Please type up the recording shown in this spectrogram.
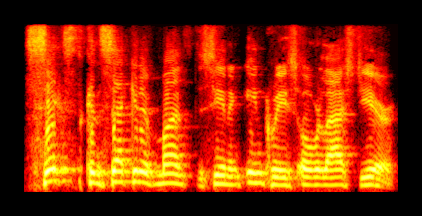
sixth consecutive month to see an increase over last year.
